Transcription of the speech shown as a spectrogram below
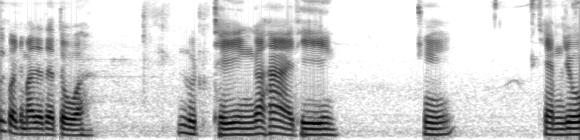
ยกว่าจะมาแต่ตัว หลุดทิ้งก็ห้าทิ้งนี่แชมอยู่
